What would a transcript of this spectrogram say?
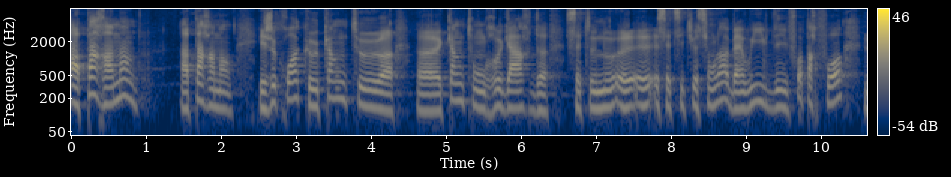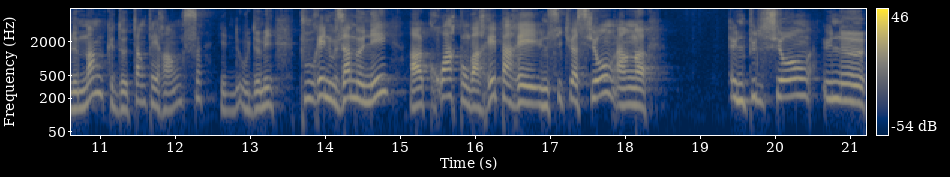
apparemment apparemment. Et je crois que quand, euh, euh, quand on regarde cette, euh, cette situation-là, ben oui, des fois, parfois, le manque de tempérance ou de, pourrait nous amener à croire qu'on va réparer une situation en une pulsion, une,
